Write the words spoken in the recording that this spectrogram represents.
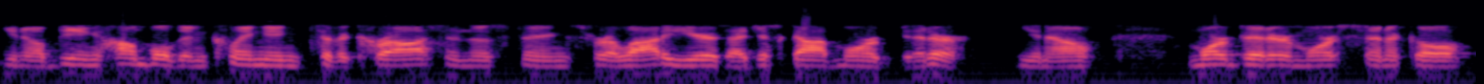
you know, being humbled and clinging to the cross and those things for a lot of years, I just got more bitter, you know, more bitter, more cynical.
